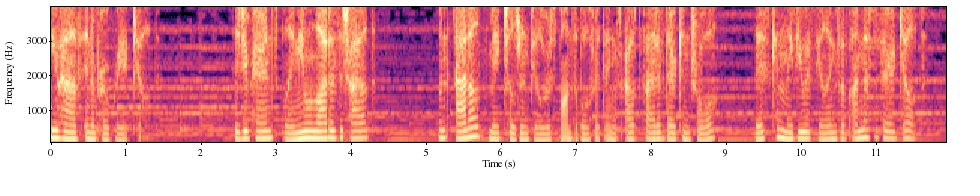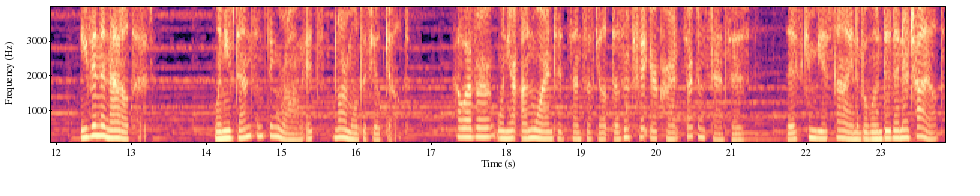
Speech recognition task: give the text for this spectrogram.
you have inappropriate guilt. Did your parents blame you a lot as a child? When adults make children feel responsible for things outside of their control, this can leave you with feelings of unnecessary guilt. Even in adulthood, when you've done something wrong, it's normal to feel guilt. However, when your unwarranted sense of guilt doesn't fit your current circumstances, this can be a sign of a wounded inner child.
